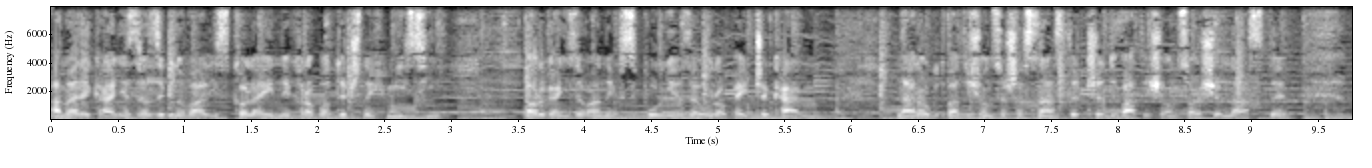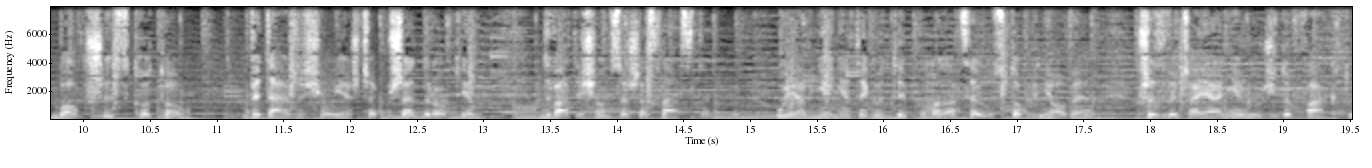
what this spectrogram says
Amerykanie zrezygnowali z kolejnych robotycznych misji organizowanych wspólnie z Europejczykami na rok 2016 czy 2018, bo wszystko to wydarzy się jeszcze przed rokiem 2016. Ujawnienie tego typu ma na celu stopniowe przyzwyczajanie ludzi do faktu,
